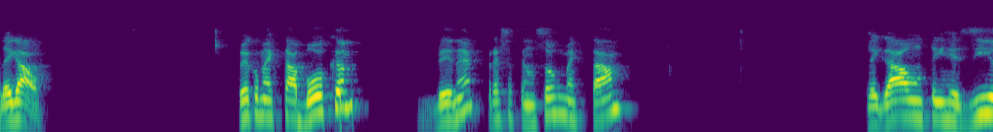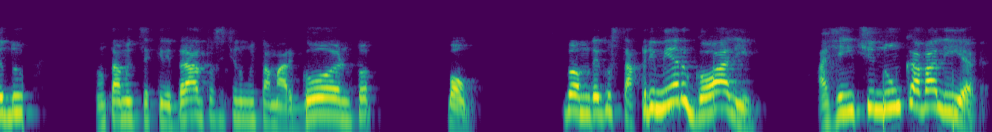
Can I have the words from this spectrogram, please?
Legal. Vê como é que tá a boca. Vê, né? Presta atenção como é que tá. Legal, não tem resíduo, não tá muito desequilibrado, não tô sentindo muito amargor, não tô... Bom, vamos degustar. Primeiro gole, a gente nunca avalia.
